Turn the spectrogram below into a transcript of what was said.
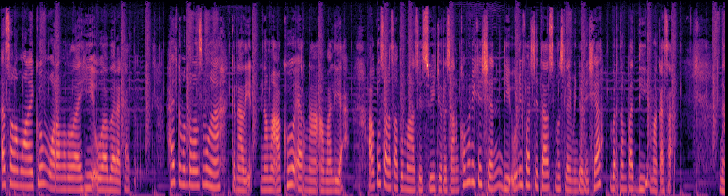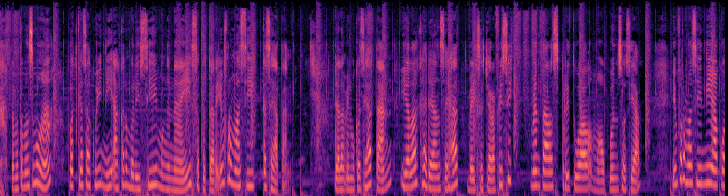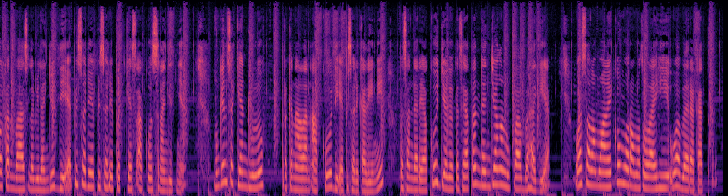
Assalamualaikum warahmatullahi wabarakatuh. Hai teman-teman semua, kenalin, nama aku Erna Amalia. Aku salah satu mahasiswi jurusan Communication di Universitas Muslim Indonesia bertempat di Makassar. Nah, teman-teman semua, podcast aku ini akan berisi mengenai seputar informasi kesehatan. Dalam ilmu kesehatan, ialah keadaan sehat baik secara fisik, mental, spiritual, maupun sosial. Informasi ini aku akan bahas lebih lanjut di episode-episode podcast aku selanjutnya. Mungkin sekian dulu perkenalan aku di episode kali ini. Pesan dari aku, jaga kesehatan dan jangan lupa bahagia. Wassalamualaikum warahmatullahi wabarakatuh.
